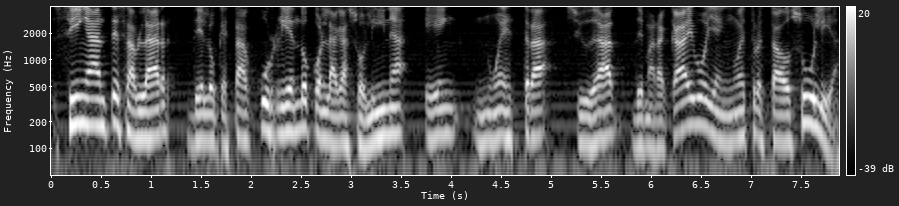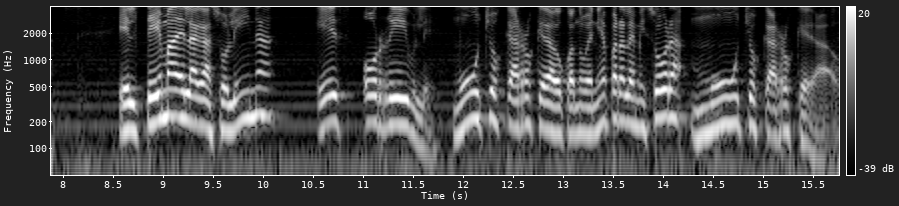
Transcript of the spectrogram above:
sin antes hablar de lo que está ocurriendo con la gasolina en nuestra ciudad de Maracaibo y en nuestro estado Zulia. El tema de la gasolina es horrible. Muchos carros quedados. Cuando venía para la emisora, muchos carros quedados.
